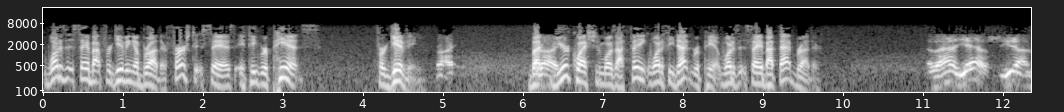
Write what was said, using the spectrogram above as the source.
What does it say about forgiving a brother? First, it says if he repents, forgive him. Right. But right. your question was, I think, what if he doesn't repent? What does it say about that brother? That yes, yeah. As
